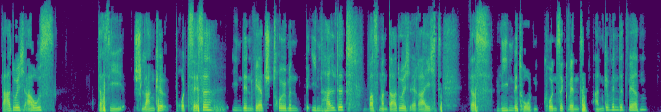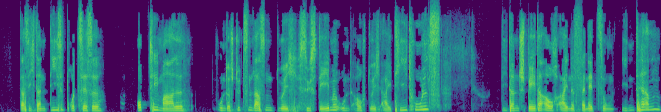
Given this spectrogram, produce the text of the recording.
dadurch aus, dass sie schlanke Prozesse in den Wertströmen beinhaltet, was man dadurch erreicht, dass Lean-Methoden konsequent angewendet werden, dass sich dann diese Prozesse optimal unterstützen lassen durch Systeme und auch durch IT-Tools, die dann später auch eine Vernetzung intern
